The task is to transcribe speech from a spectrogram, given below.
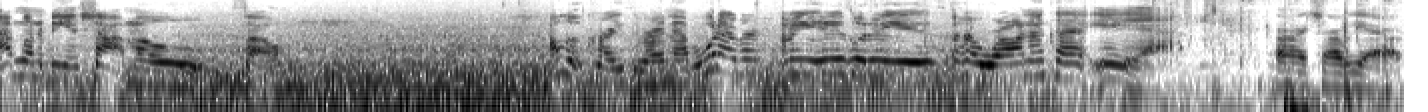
I'm gonna be in shop mode, so I look crazy right now, but whatever. I mean, it is what it is. We're on uncut, yeah. All right, y'all, we out.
